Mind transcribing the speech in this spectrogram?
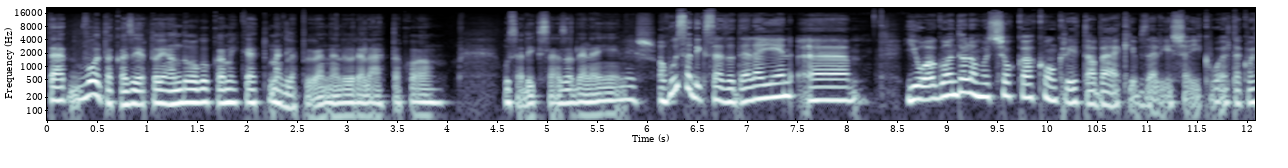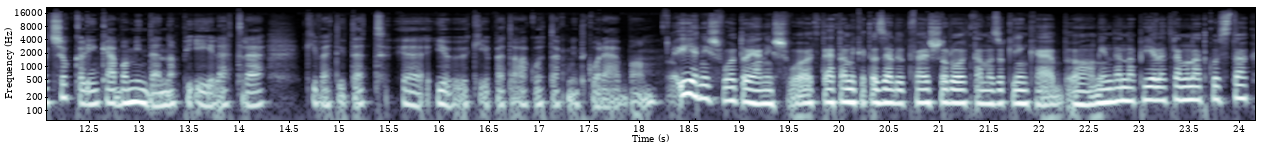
Tehát voltak azért olyan dolgok, amiket meglepően előre láttak a 20. század elején is. A 20. század elején ö, jól gondolom, hogy sokkal konkrétabb elképzeléseik voltak, vagy sokkal inkább a mindennapi életre kivetített jövőképet alkottak, mint korábban. Ilyen is volt, olyan is volt. Tehát amiket az előbb felsoroltam, azok inkább a mindennapi életre vonatkoztak,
